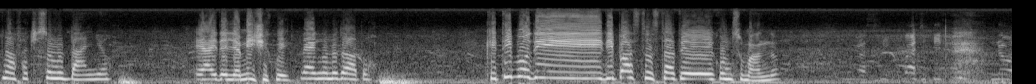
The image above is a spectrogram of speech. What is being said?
No, faccio solo il bagno. E hai degli amici qui? Vengono dopo. Che tipo di, di pasto state consumando? No,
